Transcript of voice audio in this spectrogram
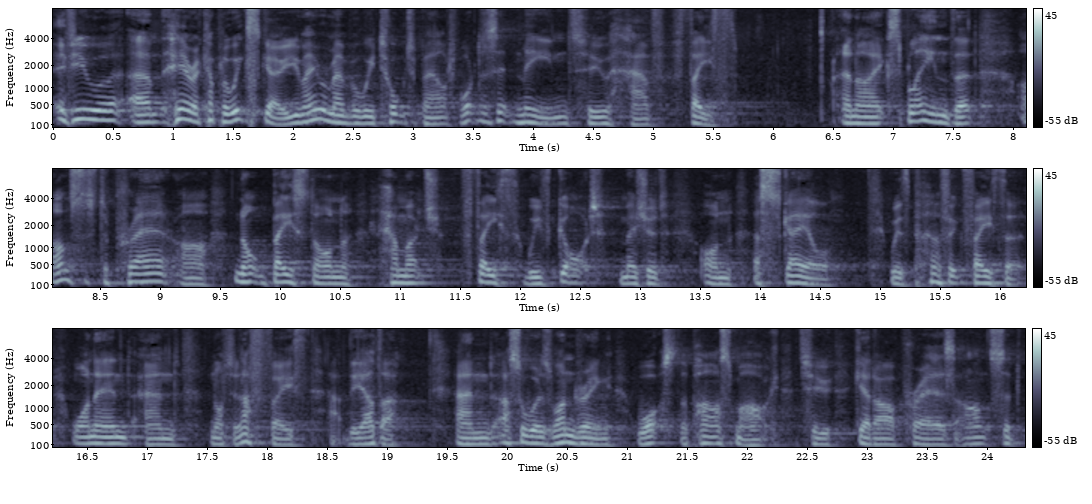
If you were um, here a couple of weeks ago, you may remember we talked about what does it mean to have faith. And I explained that answers to prayer are not based on how much faith we've got measured on a scale, with perfect faith at one end and not enough faith at the other. And us always wondering what's the pass mark to get our prayers answered.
